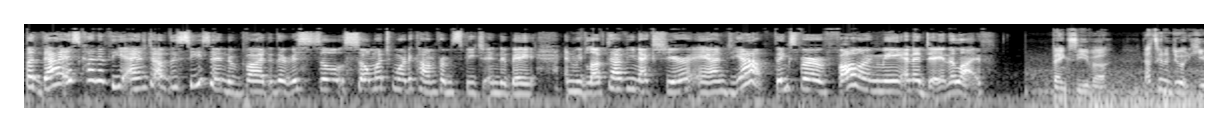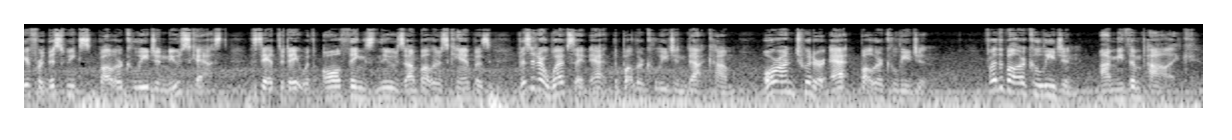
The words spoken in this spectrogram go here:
But that is kind of the end of the season, but there is still so much more to come from speech and debate, and we'd love to have you next year. And yeah, thanks for following me in a day in the life. Thanks, Eva. That's going to do it here for this week's Butler Collegian Newscast. To stay up to date with all things news on Butler's campus, visit our website at thebutlercollegian.com or on Twitter at Butler Collegian. For the Butler Collegian, I'm Ethan Polak.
